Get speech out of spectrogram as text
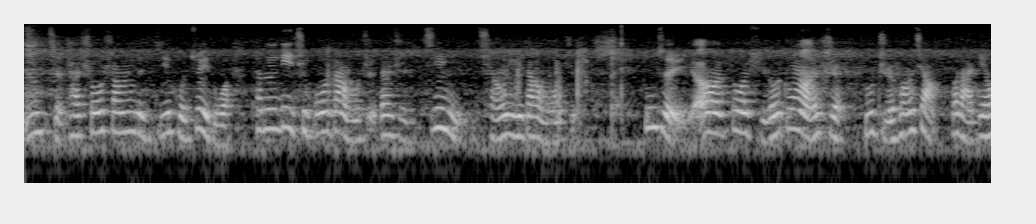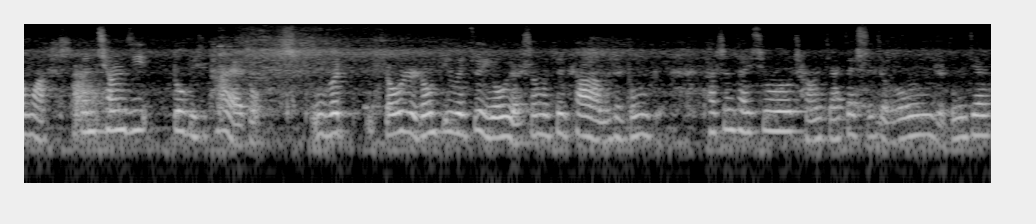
因此，他受伤的机会最多。他的力气不如大拇指，但是机敏强于大拇指。因此，要做许多重要的事，如指方向、拨打电话、搬枪机，都必须他来做。五个手指中地位最优越、生得最漂亮的是中指。他身材修长，夹在食指和无名指中间，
